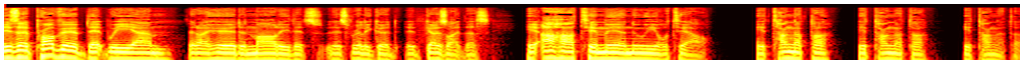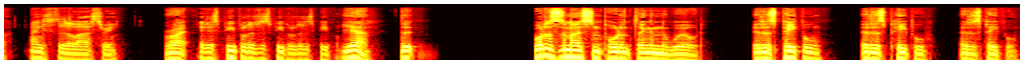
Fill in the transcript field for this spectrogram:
There's a proverb that we um that I heard in Māori that's that's really good. It goes like this. He aha te mea nui o te ao. He tangata, he tangata, he tangata. I understood the last three. Right. It is people, it is people, it is people. Yeah. The, what is the most important thing in the world? It is people, it is people, it is people.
